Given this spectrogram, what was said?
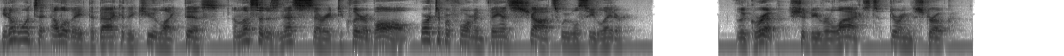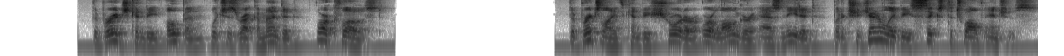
You don't want to elevate the back of the cue like this unless it is necessary to clear a ball or to perform advanced shots we will see later. The grip should be relaxed during the stroke. The bridge can be open, which is recommended, or closed. The bridge length can be shorter or longer as needed, but it should generally be 6 to 12 inches.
